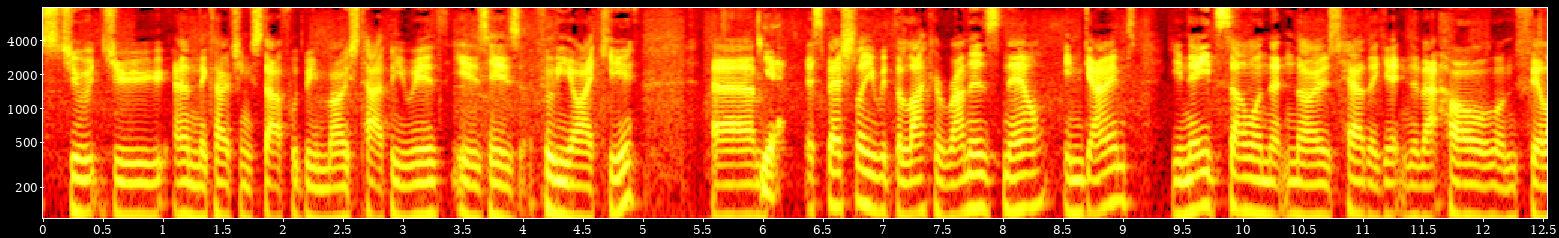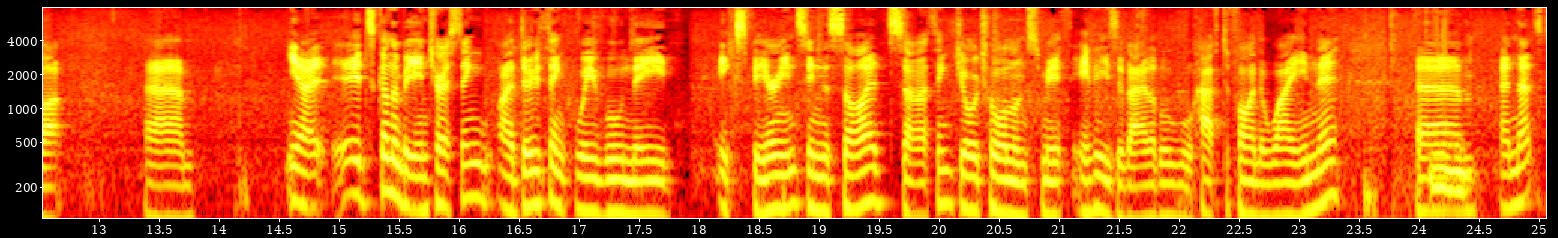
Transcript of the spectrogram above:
Stuart Dew and the coaching staff would be most happy with is his footy IQ. Um, Yeah. Especially with the lack of runners now in games, you need someone that knows how to get into that hole and fill up. Um, you know, it's going to be interesting. I do think we will need experience in the side. So I think George Horlin-Smith, if he's available, will have to find a way in there. Um, And that's,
